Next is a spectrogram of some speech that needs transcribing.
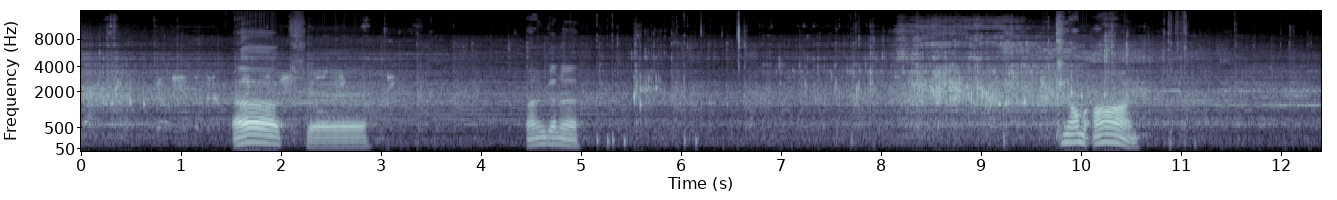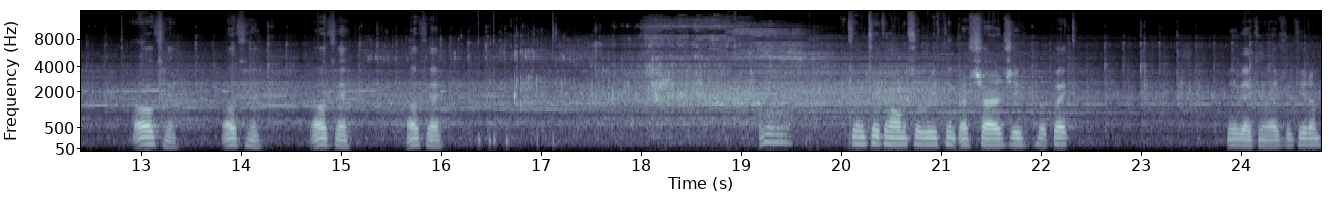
battling a billion of them. Okay. I'm gonna. Come on. Okay. Okay. Okay. Okay. Can we take a moment to rethink our strategy real quick? Maybe I can electrocute him.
